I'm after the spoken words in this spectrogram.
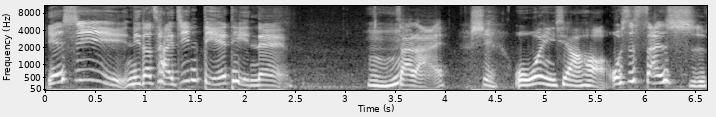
妍希，你的彩金跌停呢？嗯，再来。是。我问一下哈，我是三十，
